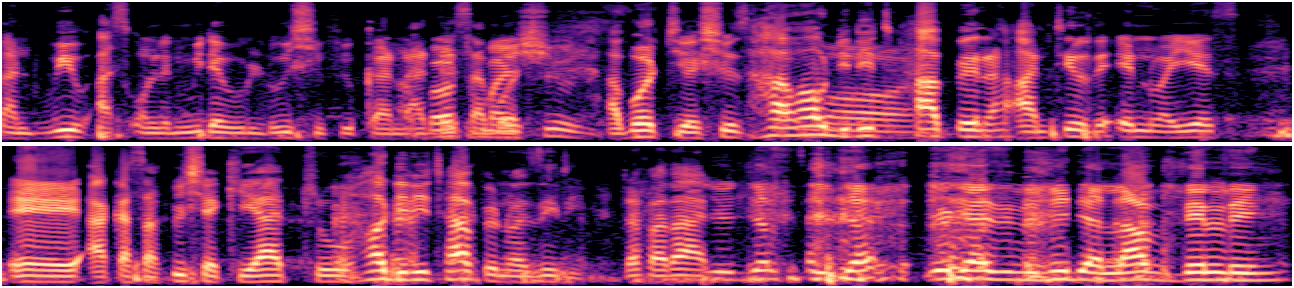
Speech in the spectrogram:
and we as online media will wish if you can About address my about shoes. about your shoes how, how did it happen until the NYS eh, akasafisha kiatu how did it happen waziri tafadhali You just, you, just, you guys in the media love building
